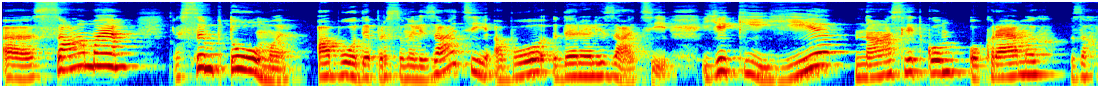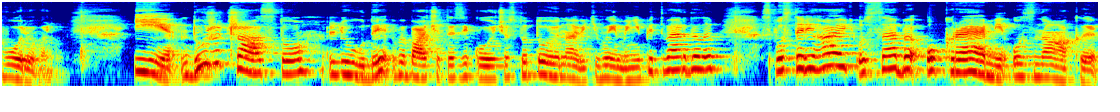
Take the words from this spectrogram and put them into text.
е, саме симптоми або деперсоналізації, або дереалізації, які є наслідком окремих захворювань. І дуже часто люди, ви бачите, з якою частотою навіть ви мені підтвердили, спостерігають у себе окремі ознаки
